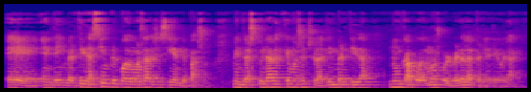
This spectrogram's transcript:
eh, en T invertida. Siempre podemos dar ese siguiente paso. Mientras que una vez que hemos hecho la T invertida, nunca podemos volver a la periareolar.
